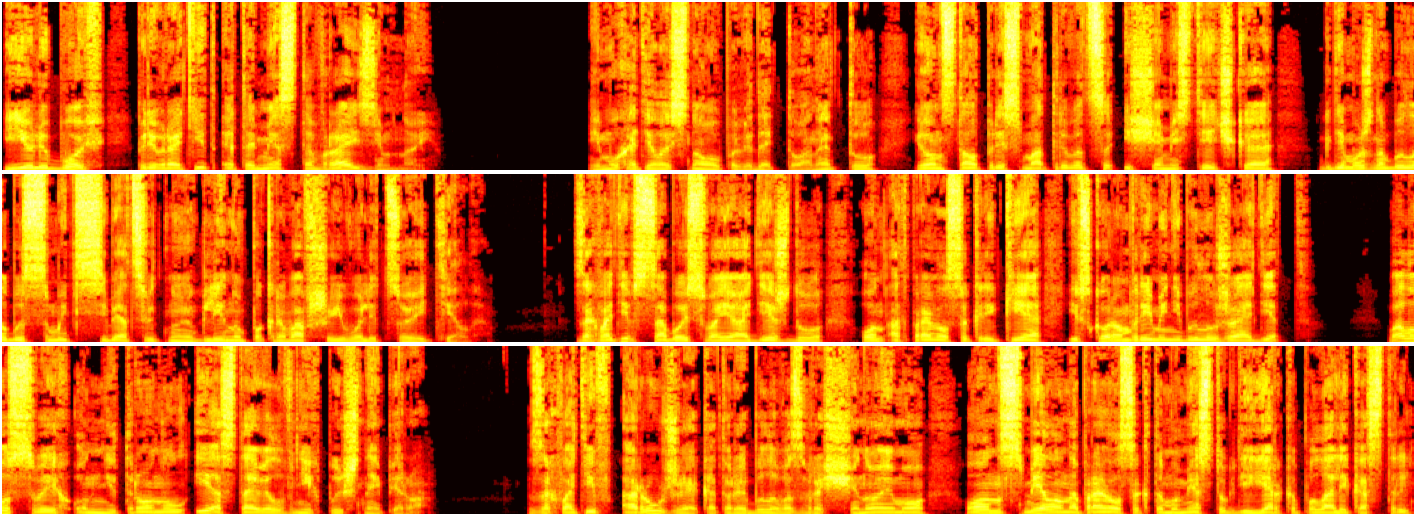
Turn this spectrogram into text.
Ее любовь превратит это место в рай земной. Ему хотелось снова повидать Туанетту, и он стал присматриваться, ища местечко, где можно было бы смыть с себя цветную глину, покрывавшую его лицо и тело. Захватив с собой свою одежду, он отправился к реке и в скором времени был уже одет. Волос своих он не тронул и оставил в них пышное перо. Захватив оружие, которое было возвращено ему, он смело направился к тому месту, где ярко пылали костры.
